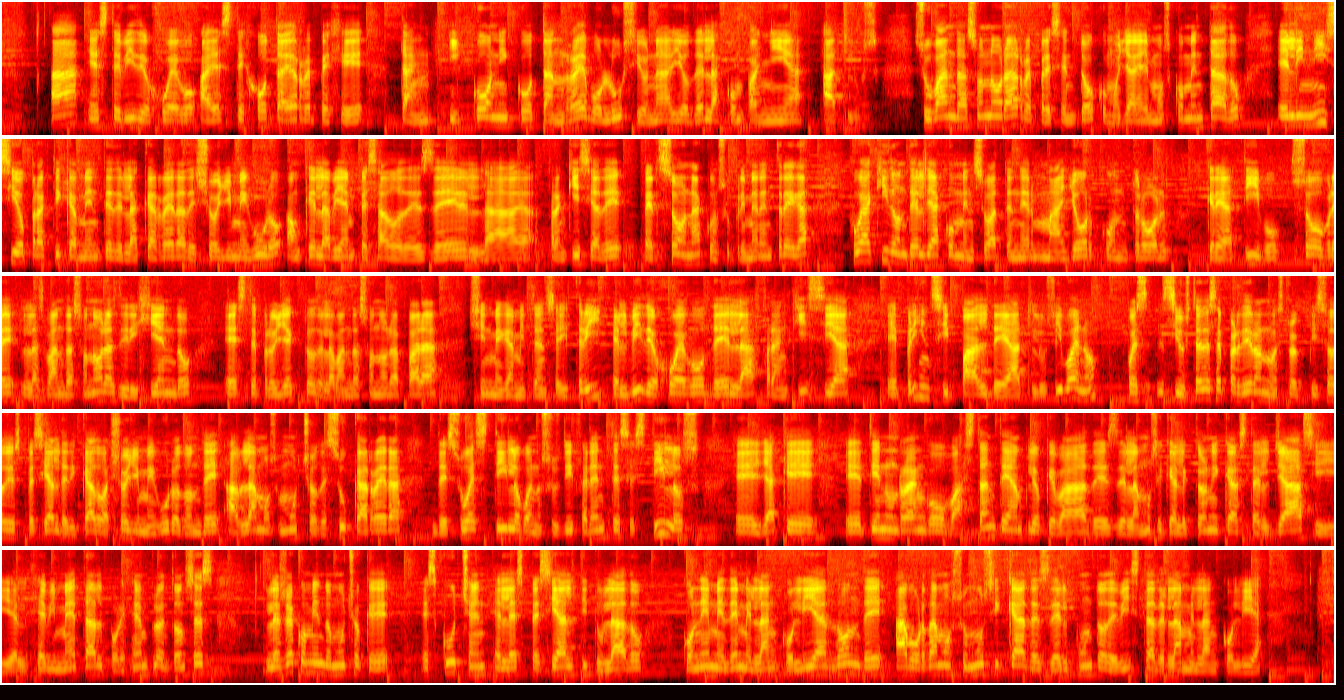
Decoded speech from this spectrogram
a este videojuego, a este JRPG tan icónico, tan revolucionario de la compañía Atlus. Su banda sonora representó, como ya hemos comentado, el inicio prácticamente de la carrera de Shoji Meguro, aunque él había empezado desde la franquicia de Persona con su primera entrega, fue aquí donde él ya comenzó a tener mayor control creativo sobre las bandas sonoras, dirigiendo este proyecto de la banda sonora para Shin Megami Tensei 3, el videojuego de la franquicia eh, principal de Atlus. Y bueno, pues si ustedes se perdieron nuestro episodio especial dedicado a Shoji Meguro, donde hablamos mucho de su carrera, de su estilo, bueno, sus diferentes estilos, eh, ya que eh, tiene un rango bastante amplio que va desde la música electrónica hasta el jazz y el heavy metal, por ejemplo. Entonces, les recomiendo mucho que escuchen el especial titulado con M de Melancolía, donde abordamos su música desde el punto de vista de la melancolía.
